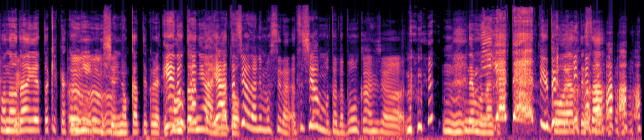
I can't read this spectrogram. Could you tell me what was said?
このダイエット企画に一緒に乗っかってくれて本当にあいやりがとう。私は何もしてない。私はもうただ傍観者うんでもなんかって言ってこうやってさ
